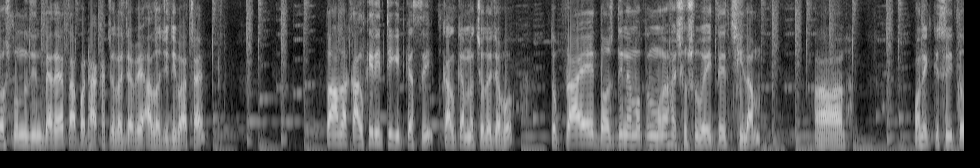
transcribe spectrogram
দশ পনেরো দিন বেড়ায়, তারপর ঢাকা চলে যাবে, আল্লাহ যদি বাঁচায়। তো আমরা কালকেরই টিকিট কাটছি, কালকে আমরা চলে যাব। তো প্রায় দশ দিনের মতন মনে হয় শ্বশুরবাড়িতে ছিলাম। আর অনেক কিছুই তো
